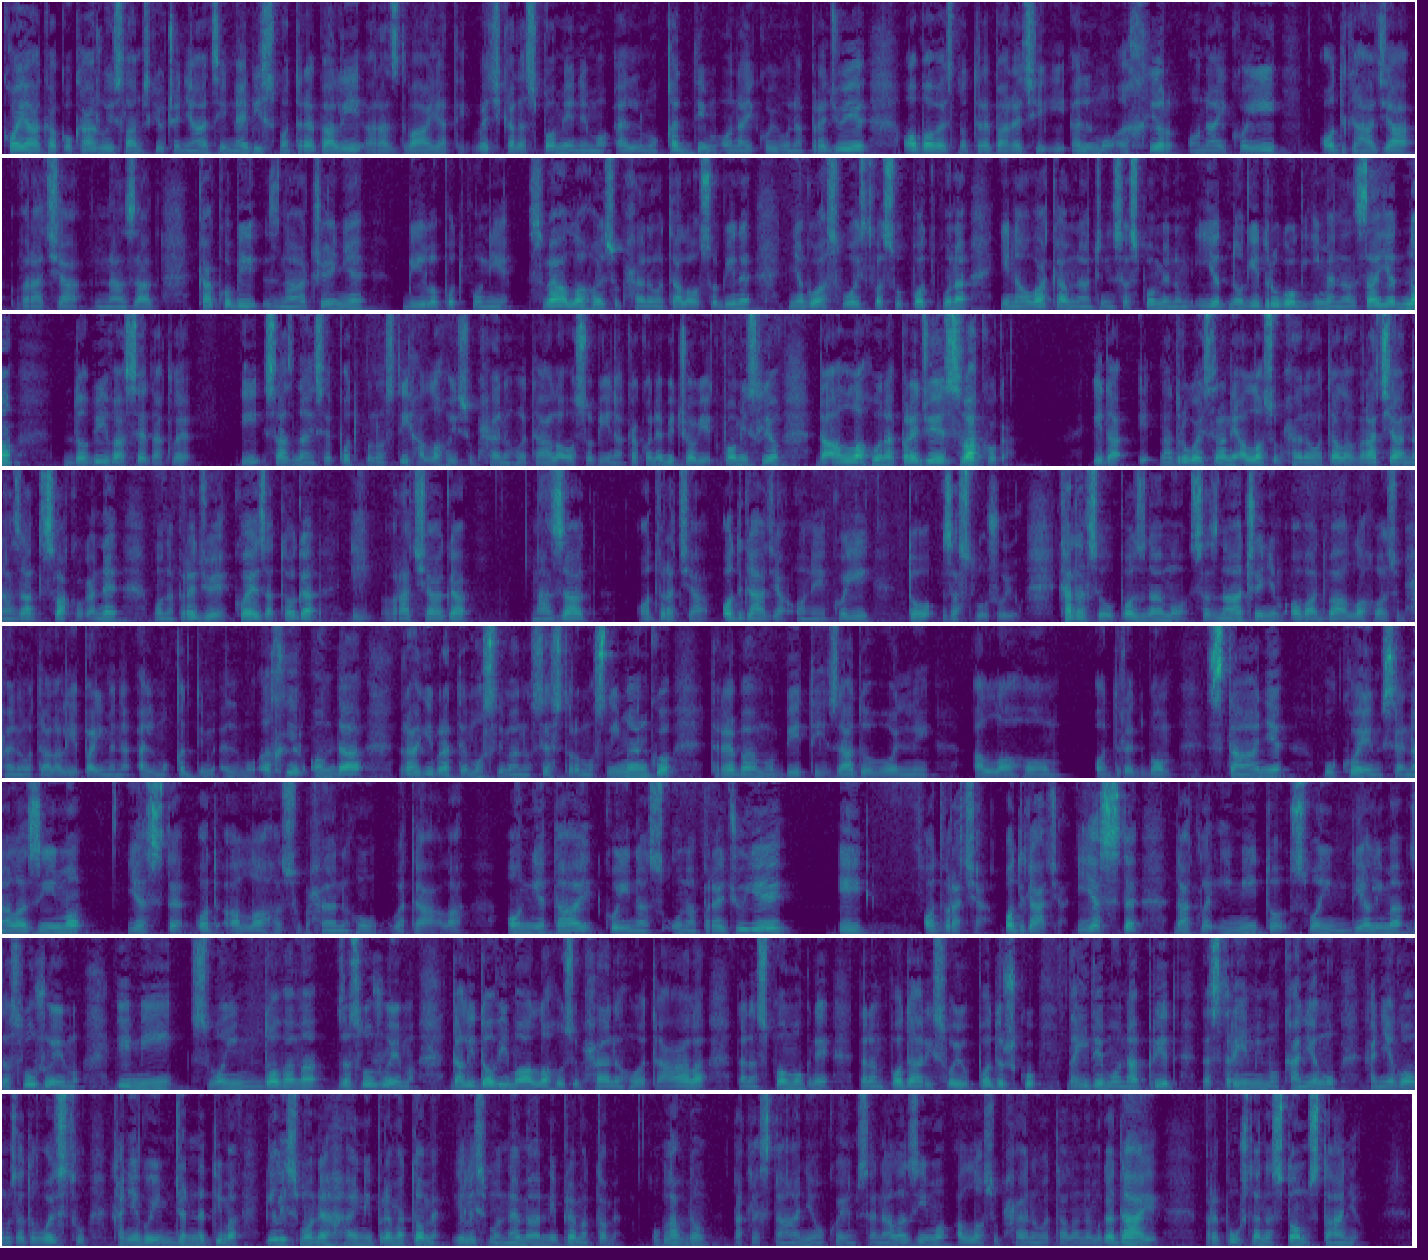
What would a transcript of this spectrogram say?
koja, kako kažu islamski učenjaci, ne bismo trebali razdvajati. Već kada spomenemo el muqaddim, onaj koji unapređuje, obavezno treba reći i el muakhir, onaj koji odgađa, vraća nazad. Kako bi značenje bilo potpunije. Sve Allahove subhanahu wa ta'ala osobine, njegova svojstva su potpuna i na ovakav način sa spomenom jednog i drugog imena zajedno, dobiva se, dakle, i saznaje se potpuno stih Allahu i subhanahu wa ta'ala osobina. Kako ne bi čovjek pomislio da Allahu napređuje svakoga i da na drugoj strani Allah subhanahu wa ta'ala vraća nazad svakoga. Ne, on napređuje ko je za toga i vraća ga nazad odvraća, odgađa one koji to zaslužuju. Kada se upoznamo sa značenjem ova dva Allahova subhanahu wa ta'ala lijepa imena Al-Muqaddim, Al-Muakhir, onda, dragi brate muslimanu, sestro muslimanko, trebamo biti zadovoljni Allahovom odredbom. Stanje u kojem se nalazimo jeste od Allaha subhanahu wa ta'ala. On je taj koji nas unapređuje i odvraća, odgađa. Jeste, dakle, i mi to svojim dijelima zaslužujemo. I mi svojim dovama zaslužujemo. Da li dovimo Allahu subhanahu wa ta'ala da nas pomogne, da nam podari svoju podršku, da idemo naprijed, da stremimo ka njemu, ka njegovom zadovoljstvu, ka njegovim džennetima, ili smo nehajni prema tome, ili smo nemarni prema tome. Uglavnom, dakle stanje u kojem se nalazimo, Allah subhanahu wa ta'ala nam ga daje, prepušta nas tom stanju.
